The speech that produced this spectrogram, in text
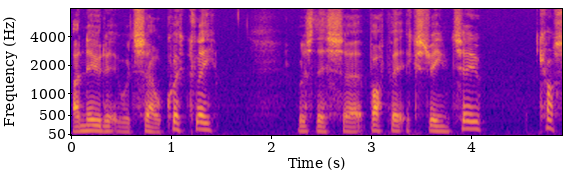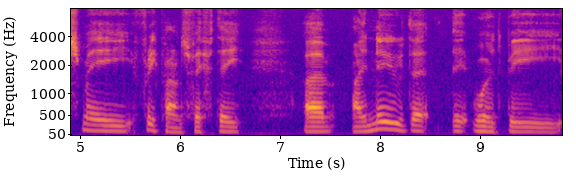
I knew that it would sell quickly was this uh, It Extreme 2 cost me £3.50 um, I knew that it would be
